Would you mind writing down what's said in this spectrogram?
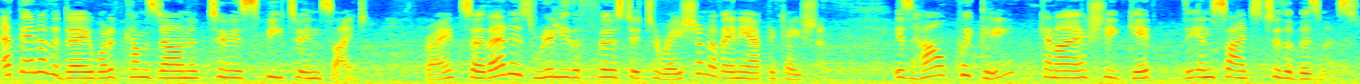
at the end of the day, what it comes down to is speed to insight, right? So that is really the first iteration of any application, is how quickly can I actually get the insights to the business?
